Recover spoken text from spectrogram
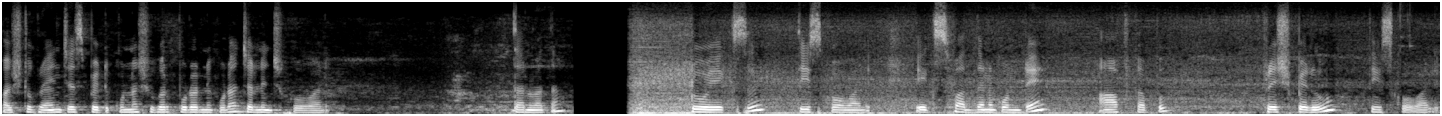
ఫస్ట్ గ్రైండ్ చేసి పెట్టుకున్న షుగర్ పౌడర్ని కూడా జల్లించుకోవాలి. తర్వాత టూ ఎగ్స్ తీసుకోవాలి. ఎగ్స్ వద్దనుకుంటే హాఫ్ కప్పు ఫ్రెష్ పెరుగు తీసుకోవాలి.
